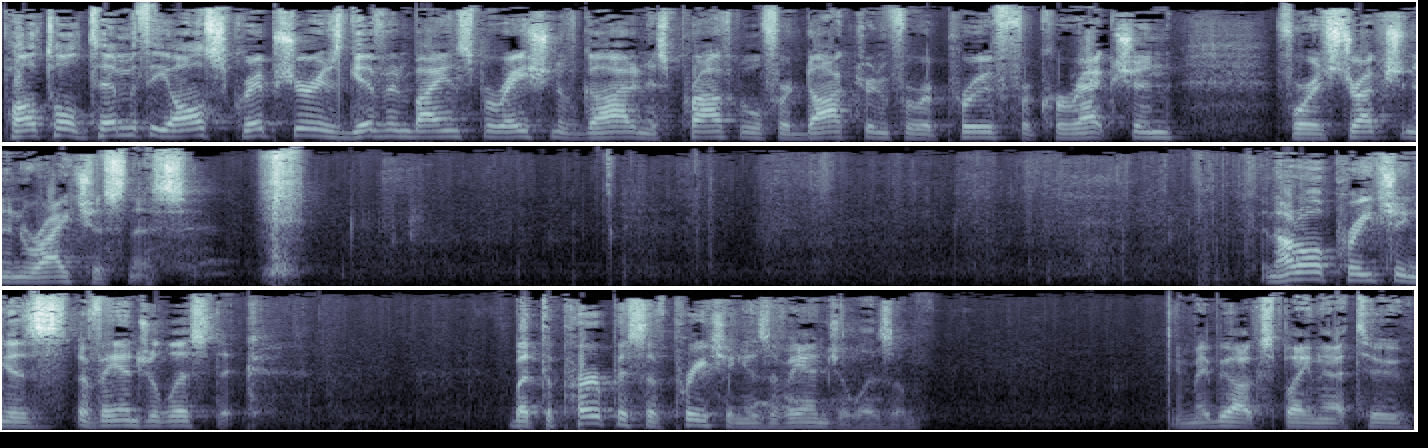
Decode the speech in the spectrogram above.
Paul told Timothy, All scripture is given by inspiration of God and is profitable for doctrine, for reproof, for correction, for instruction in righteousness. Not all preaching is evangelistic, but the purpose of preaching is evangelism. And maybe I'll explain that too.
